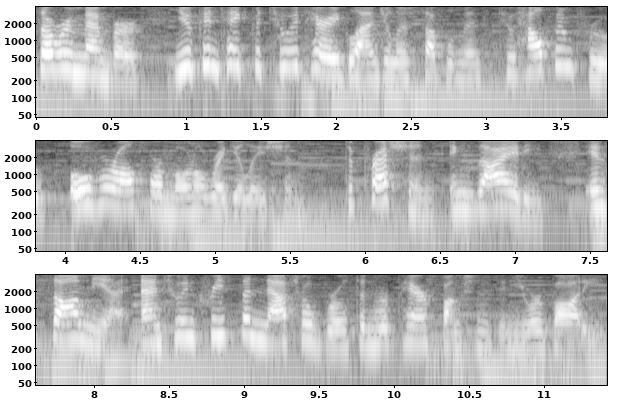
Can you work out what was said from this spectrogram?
So remember, you can take pituitary glandular supplements to help improve overall hormonal regulation, depression, anxiety, insomnia, and to increase the natural growth and repair functions in your body.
